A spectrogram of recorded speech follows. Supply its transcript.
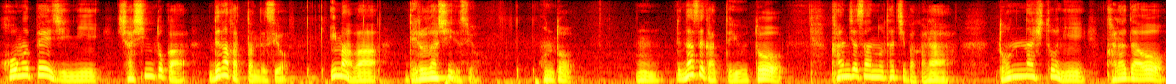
ホームページに写真とか出なかったんですよ。今は出るらしいですよ。本当。うん。でなぜかっていうと患者さんの立場からどんな人に体を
